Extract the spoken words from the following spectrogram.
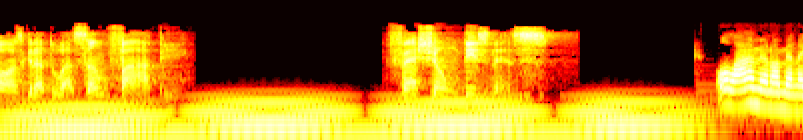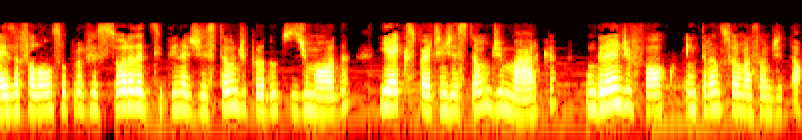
Pós-graduação FAP. Fashion Business. Olá, meu nome é Anaísa Falon, sou professora da disciplina de Gestão de Produtos de Moda e expert em Gestão de Marca, um grande foco em transformação digital.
